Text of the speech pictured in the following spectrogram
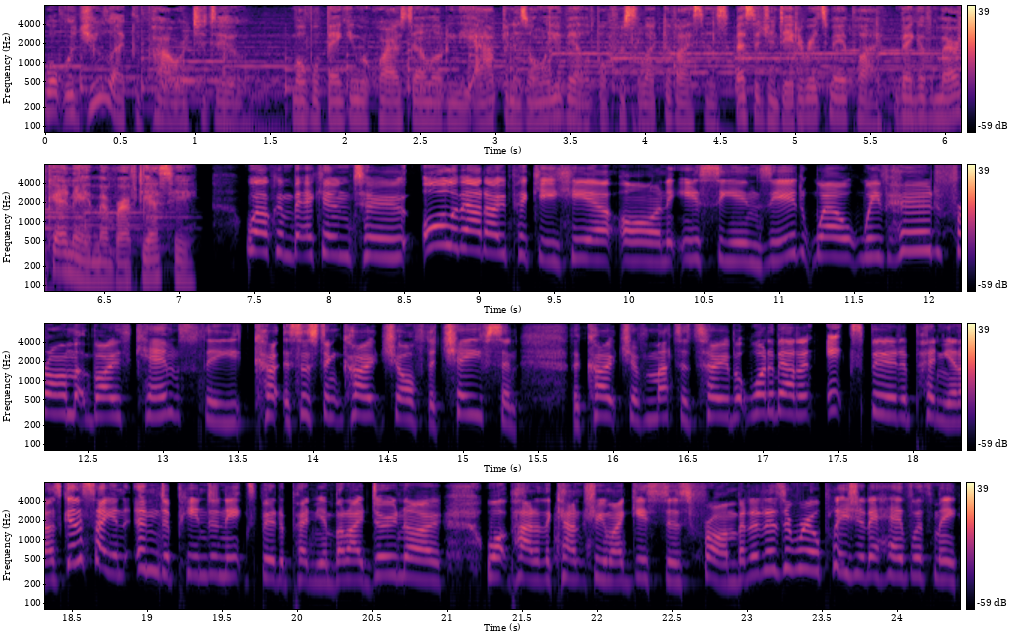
What would you like the power to do? Mobile banking requires downloading the app and is only available for select devices. Message and data rates may apply. Bank of America and a member FDIC. Welcome back into All About Aupiki here on SENZ. Well, we've heard from both camps, the co- assistant coach of the Chiefs and the coach of Matatu, but what about an expert opinion? I was going to say an independent expert opinion, but I do know what part of the country my guest is from. But it is a real pleasure to have with me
